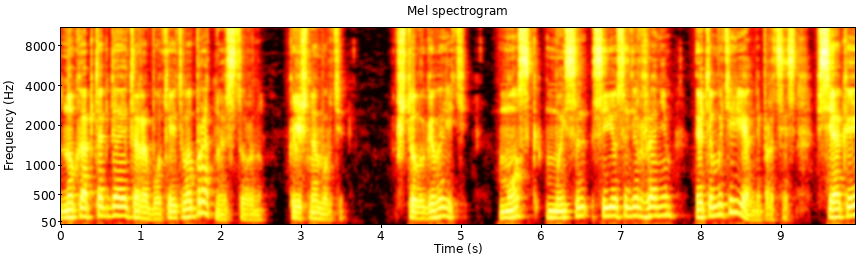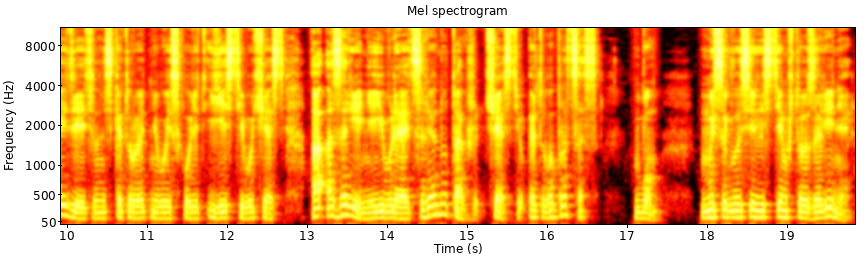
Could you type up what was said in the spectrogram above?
но как тогда это работает в обратную сторону, Кришнамурти? Что вы говорите? Мозг, мысль с ее содержанием – это материальный процесс. Всякая деятельность, которая от него исходит, есть его часть. А озарение, является ли оно также частью этого процесса? Бом. Мы согласились с тем, что озарение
